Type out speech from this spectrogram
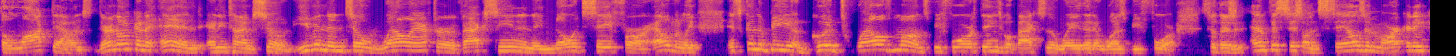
the lockdowns, they're not going to end anytime soon, even until well after a vaccine and they know it's safe for our elderly. It's going to be a good 12 months before things go back to the way that it was before. So there's an emphasis on sales and marketing,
